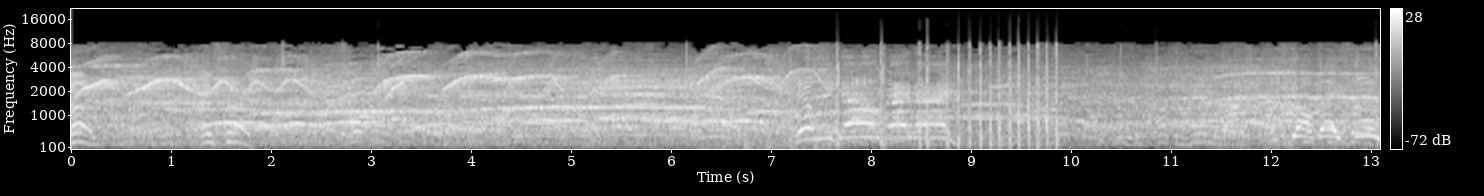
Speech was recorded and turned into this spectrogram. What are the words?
try. Nice try. Here we go, baby! Let's go, Mason!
